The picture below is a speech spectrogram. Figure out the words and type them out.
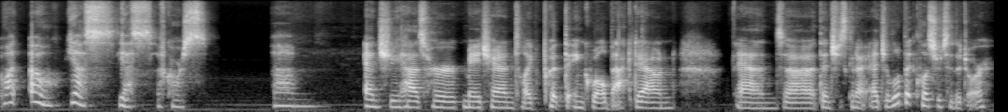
What? Oh, yes, yes, of course. Um, and she has her mage hand to like put the inkwell back down, and uh, then she's gonna edge a little bit closer to the door.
